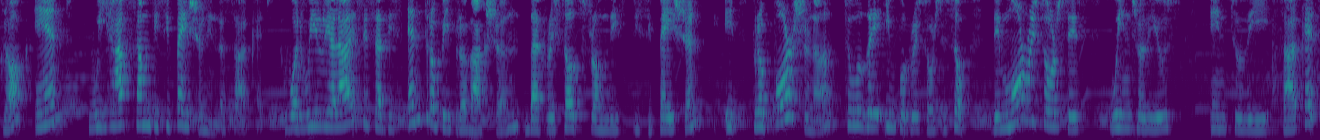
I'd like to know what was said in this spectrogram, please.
clock and we have some dissipation in the circuit. What we realize is that this entropy production that results from this dissipation, it's proportional to the input resources. So the more resources we introduce into the circuit,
